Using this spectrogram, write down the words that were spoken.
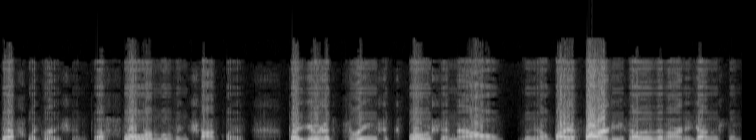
deflagration, a slower moving shockwave. But Unit 3's explosion now, you know, by authorities other than Arnie Gundersen,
